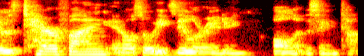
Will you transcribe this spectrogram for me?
it was terrifying and also exhilarating all at the same time.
